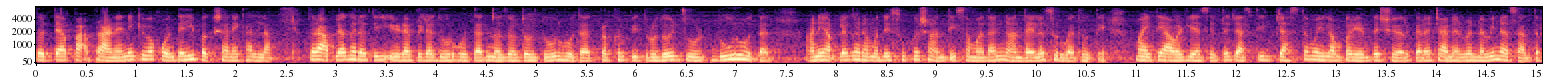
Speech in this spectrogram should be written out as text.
तर त्या पा प्राण्याने किंवा कोणत्याही पक्षाने खाल्ला तर आपल्या घरातील इडापिडा दूर होतात नजरदोष दूर होतात प्रखर पितृदोष दूर होतात आणि आपल्या घरामध्ये सुख शांती समाधान नांदायला सुरुवात होते. माहिती आवडली असेल तर जास्तीत जास्त महिलांपर्यंत शेअर करा. चॅनलवर नवीन असाल तर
